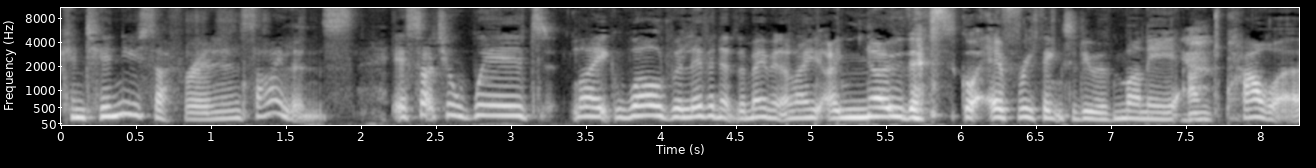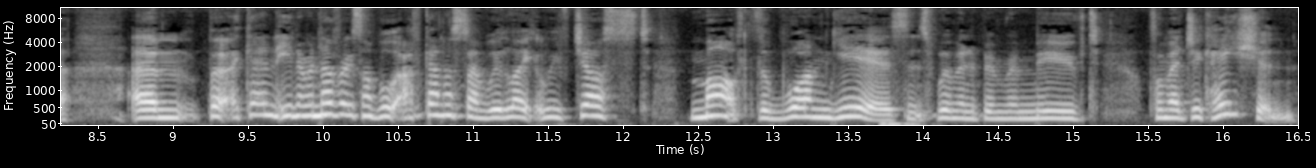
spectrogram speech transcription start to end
continue suffering in silence. It's such a weird like world we're living at the moment, and I, I know this got everything to do with money and power. Um, but again, you know, another example, Afghanistan. We're like we've just marked the one year since women have been removed from education.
